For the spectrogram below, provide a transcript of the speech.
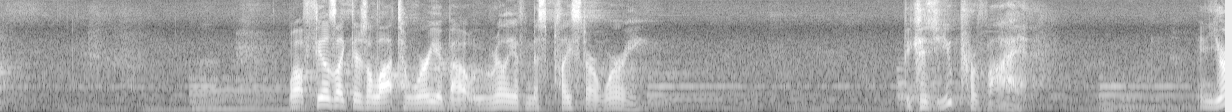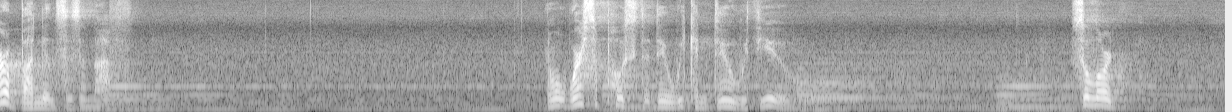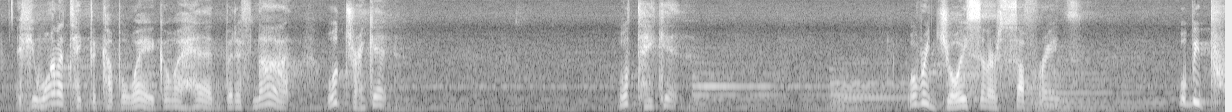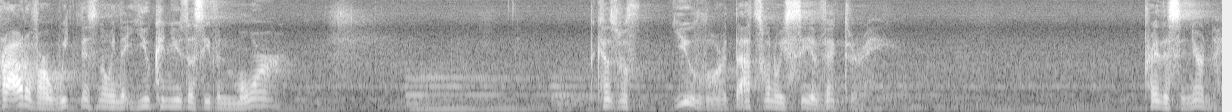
well, it feels like there's a lot to worry about. We really have misplaced our worry. Because you provide, and your abundance is enough. And what we're supposed to do, we can do with you. So, Lord, if you want to take the cup away, go ahead. But if not, we'll drink it. We'll take it. We'll rejoice in our sufferings. We'll be proud of our weakness, knowing that you can use us even more. Because with you, Lord, that's when we see a victory. Pray this in your name.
